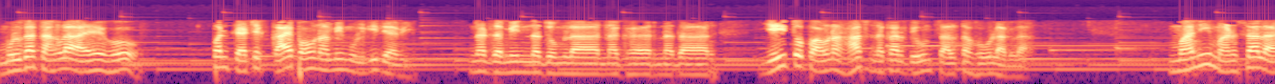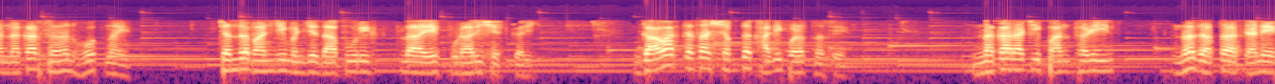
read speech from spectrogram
मुलगा चांगला आहे हो पण त्याचे काय पाहून आम्ही मुलगी द्यावी? ना जमीन न जुमला ना घर ना दार येई तो पाहुणा हाच नकार देऊन चालता होऊ लागला. मानी माणसाला नकार सहन होत नाहीत. चंद्रभानजी म्हणजे गावातला एक पुढारी शेतकरी. गावात त्याचा शब्द खाली पडत नसे. नकाराची पानथळी न जाता त्याने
